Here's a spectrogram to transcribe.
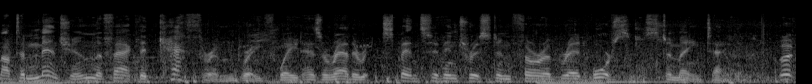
Not to mention the fact that Catherine Braithwaite has a rather expensive interest in thoroughbred horses to maintain. But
